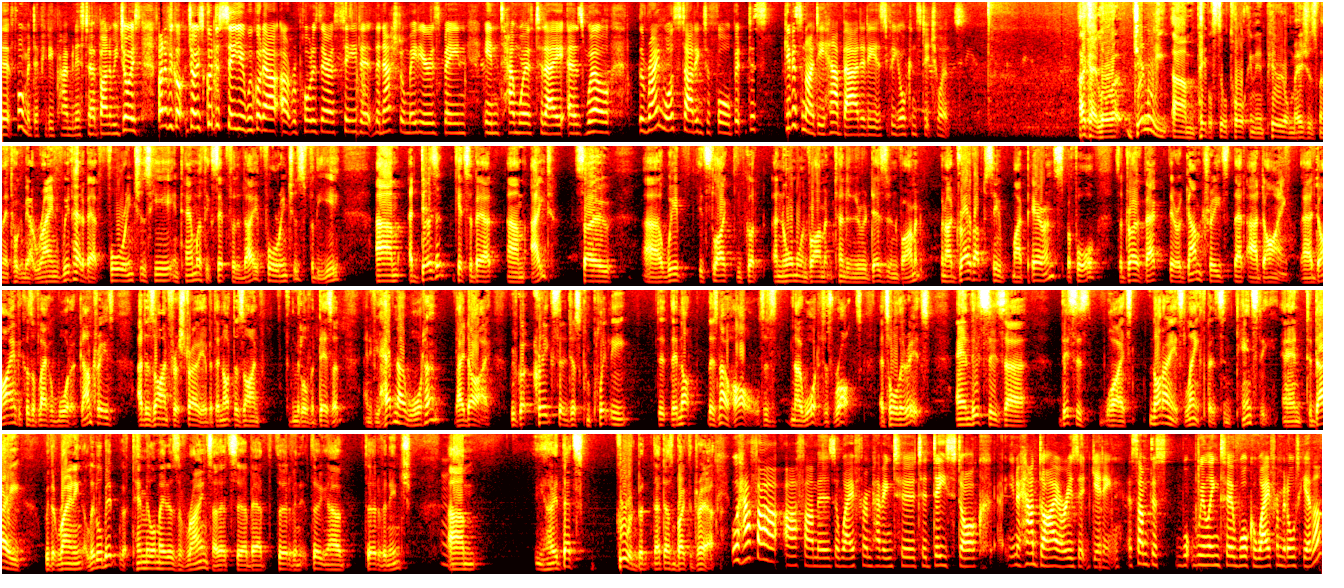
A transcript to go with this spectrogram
the former Deputy Prime Minister, Barnaby Joyce. Barnaby Joyce, good to see you. We've got our uh, reporters there. I see that the national media has been in Tamworth today as well. The rain was starting to fall, but just give us an idea how bad it is for your constituents. Okay, Laura. Generally, um, people still talk in imperial measures when they're talking about rain. We've had about four inches here in Tamworth, except for today, four inches for the year. Um, a desert gets about um, eight. So uh, it's like you've got a normal environment and turned it into a desert environment. When I drove up to see my parents before, so I drove back, there are gum trees that are dying. They are dying because of lack of water. Gum trees are designed for Australia, but they're not designed for the middle of a desert. And if you have no water, they die. We've got creeks that are just completely, they're not, there's no holes, there's no water, just rocks. That's all there is. And this is, uh, this is why it's not only its length, but its intensity. And today, with it raining a little bit, we've got 10 millimetres of rain, so that's about a third of an, third, uh, third of an inch. Mm. Um, you know, that's good, but that doesn't break the drought. Well, how far are farmers away from having to, to destock? You know, how dire is it getting? Are some just willing to walk away from it altogether?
